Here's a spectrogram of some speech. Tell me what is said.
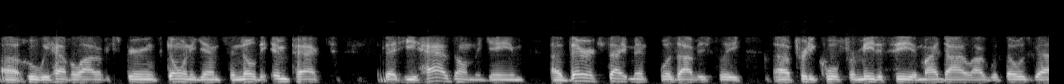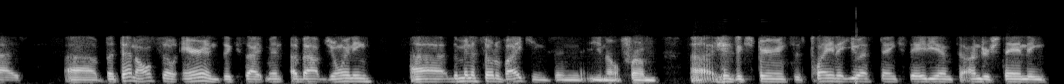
uh, who we have a lot of experience going against and know the impact that he has on the game. Uh, their excitement was obviously uh, pretty cool for me to see in my dialogue with those guys. Uh, but then also Aaron's excitement about joining uh, the Minnesota Vikings, and you know from uh, his experiences playing at U.S. Bank Stadium to understanding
